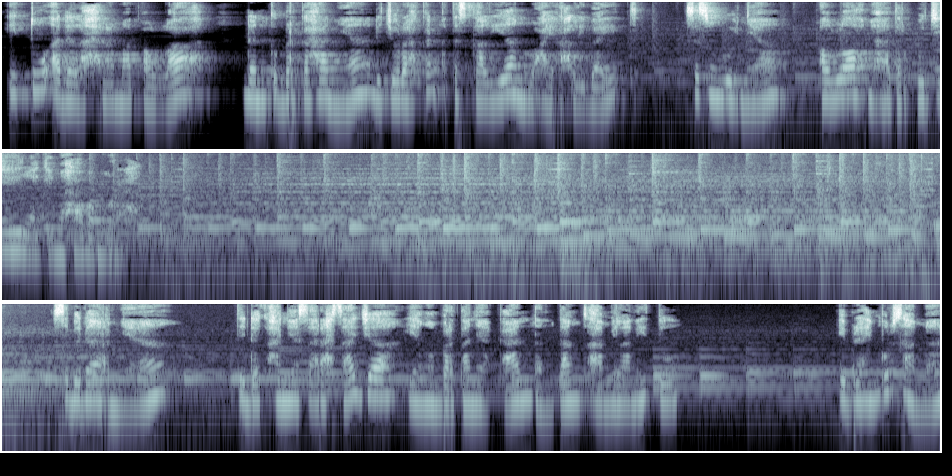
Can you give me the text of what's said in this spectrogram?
Itu adalah rahmat Allah dan keberkahannya dicurahkan atas kalian, wahai ahli bait. Sesungguhnya Allah Maha Terpuji lagi Maha Pemurah. Sebenarnya, tidak hanya Sarah saja yang mempertanyakan tentang kehamilan itu. Ibrahim pun sama.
